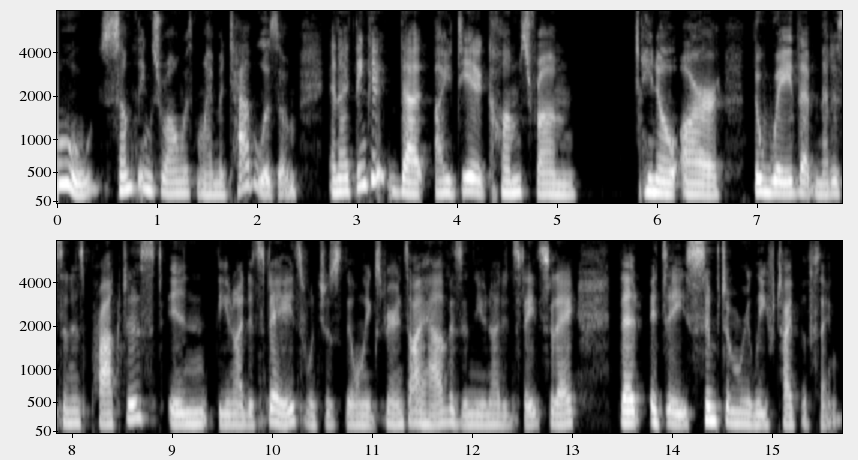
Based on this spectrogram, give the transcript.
ooh, something's wrong with my metabolism. And I think it, that idea comes from you know are the way that medicine is practiced in the united states which is the only experience i have is in the united states today that it's a symptom relief type of thing.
